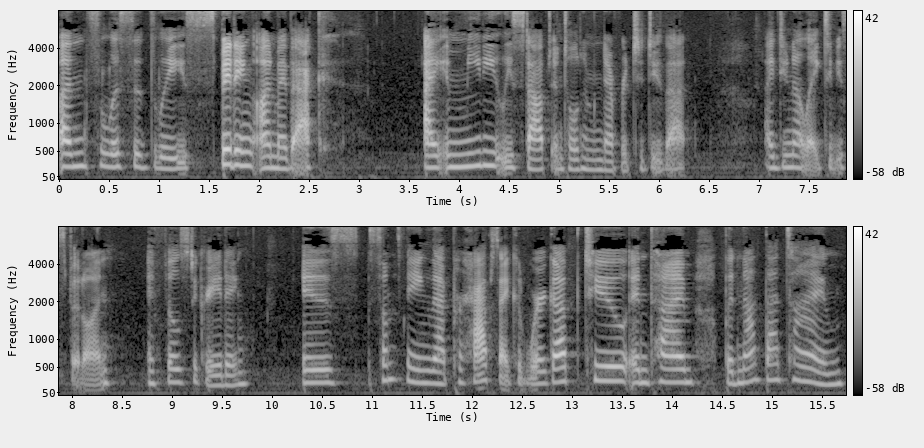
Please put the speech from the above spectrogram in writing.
unsolicitedly spitting on my back. I immediately stopped and told him never to do that. I do not like to be spit on. It feels degrading. It is something that perhaps I could work up to in time, but not that time.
